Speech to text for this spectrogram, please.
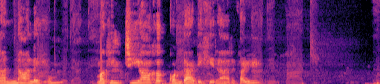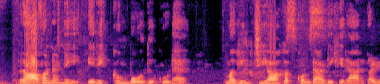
நன்னாளையும் மகிழ்ச்சியாக கொண்டாடுகிறார்கள். ராவணனை எரிக்கும் போது கூட மகிழ்ச்சியாக கொண்டாடுகிறார்கள்.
